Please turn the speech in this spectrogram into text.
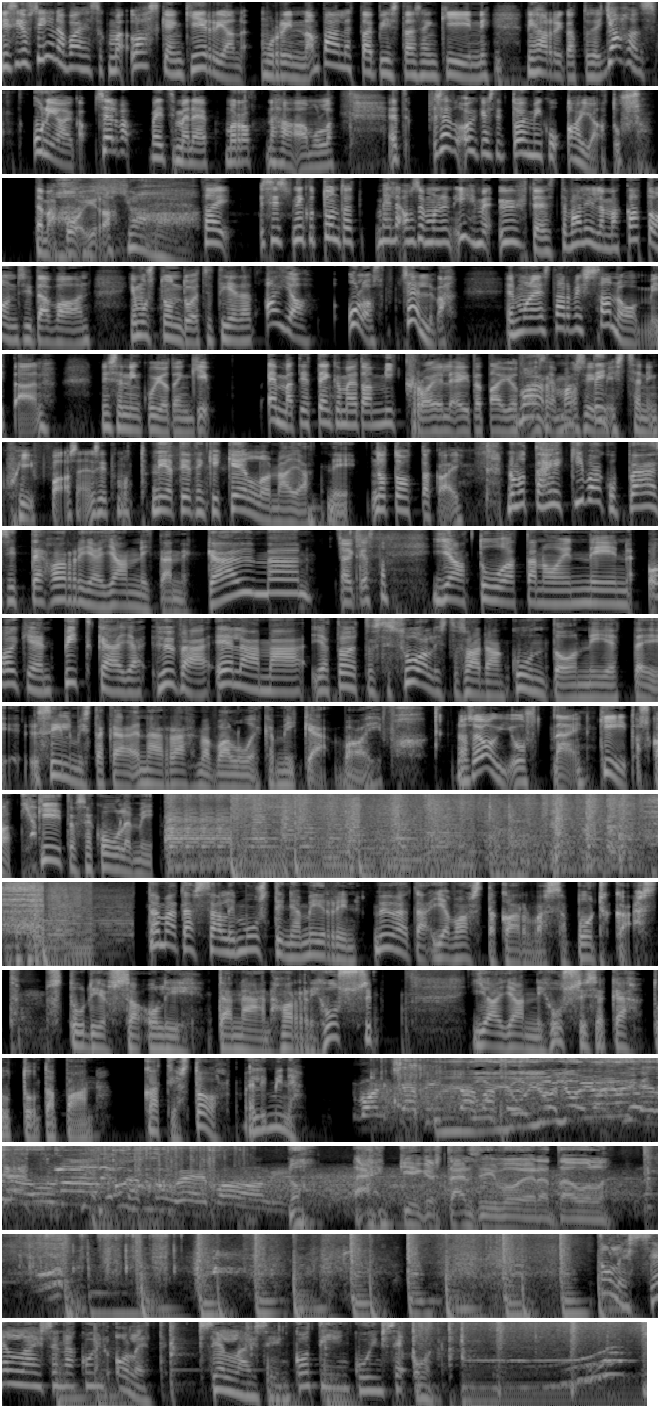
Niin jo siinä vaiheessa, kun mä lasken kirjan mun rinnan päälle tai pistän sen kiinni, niin Harri katsoi, jahans, uniaika, selvä, meitsi menee, moro, nähdään aamulla. Että se oikeasti toimii kuin ajatus tämä Ai koira. Jaa. Tai siis niin tuntuu, että meillä on semmoinen ihme yhteys, että välillä mä katon sitä vaan ja musta tuntuu, että se tietää, että aja, ulos, selvä. Että mun ei edes tarvitse sanoa mitään. Niin se niin kuin jotenkin en mä tiedä, teinkö mä jotain mikroeleitä tai jotain semmoisia, mistä se niinku hiffaa sen sit, mutta. Niin ja tietenkin kellonajat, niin. No totta kai. No mutta hei, kiva kun pääsitte Harri ja Janni tänne käymään. Oikeastaan. Ja tuota noin niin oikein pitkää ja hyvää elämää ja toivottavasti suolisto saadaan kuntoon niin, ettei silmistäkään enää rähmä valu eikä mikään vaivaa. No se on just näin. Kiitos Katja. Kiitos ja kuulemiin. Tämä tässä oli Mustin ja Mirrin myötä- ja vastakarvassa podcast. Studiossa oli tänään Harri Hussi ja Janni Hussi sekä tuttuun tapaan Katja Stoll, eli minä. No, äkkiäkös tän voi erä olla? Tule sellaisena kuin olet, sellaiseen kotiin kuin se on.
